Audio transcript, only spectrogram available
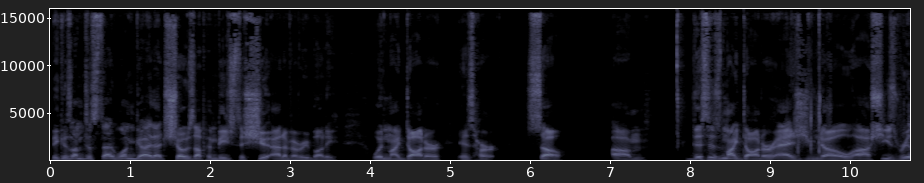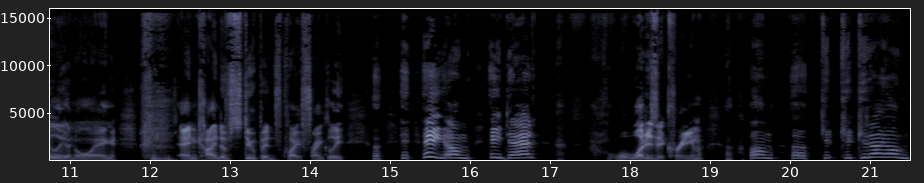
because I'm just that one guy that shows up and beats the shit out of everybody when my daughter is hurt. So, um, this is my daughter, as you know. Uh, she's really annoying and kind of stupid, quite frankly. Uh, hey, hey, um, hey, Dad. What is it, Cream? Um, uh, can, can, can I, um,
